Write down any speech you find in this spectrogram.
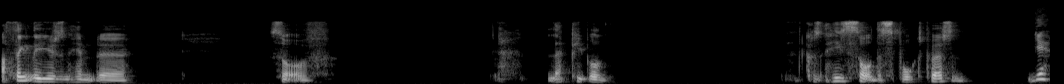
I think they're using him to sort of let people because he's sort of the spokesperson. Yeah.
